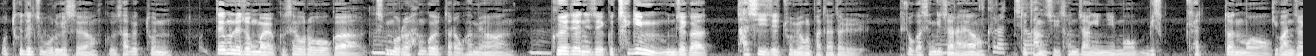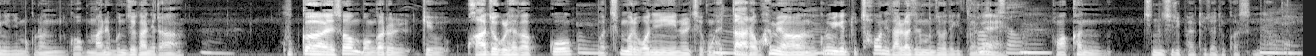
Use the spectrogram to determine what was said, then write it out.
어떻게 될지 모르겠어요. 그 400톤 때문에 정말 그 세월호가 침몰을 한 거였다라고 하면 음. 그에 대한 이제 그 책임 문제가 다시 이제 조명을 받아야 될 필요가 생기잖아요. 그렇죠. 그때 당시 선장이니 뭐 미숙했던 뭐 기관장이니 뭐 그런 것만의 문제가 아니라 음. 국가에서 뭔가를 이렇게 과적을 해갖고 음. 뭐 침몰의 원인을 제공했다라고 하면 음. 그럼 이게 또 차원이 달라지는 문제가 되기 때문에 그렇죠. 음. 정확한 진실이 밝혀져야 될 것 같습니다. 네.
